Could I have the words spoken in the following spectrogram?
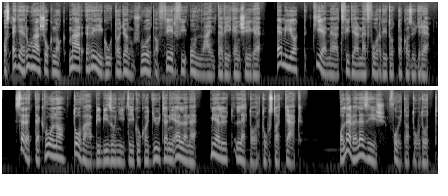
az egyenruhásoknak már régóta gyanús volt a férfi online tevékenysége, emiatt kiemelt figyelmet fordítottak az ügyre. Szerettek volna további bizonyítékokat gyűjteni ellene, mielőtt letartóztatják. A levelezés folytatódott,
